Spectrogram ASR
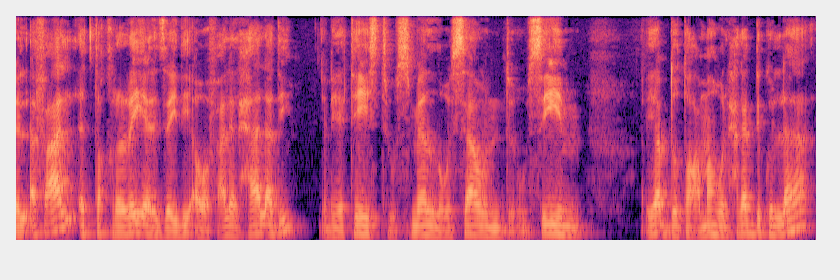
الأفعال التقريرية اللي زي دي أو أفعال الحالة دي اللي هي taste و smell و sound و seem يبدو طعمه والحاجات دي كلها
